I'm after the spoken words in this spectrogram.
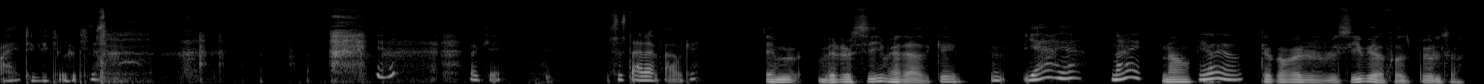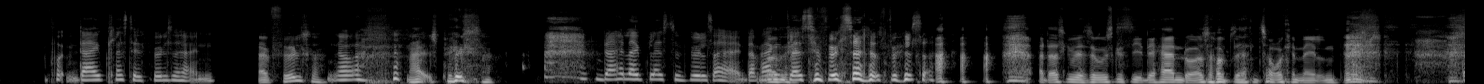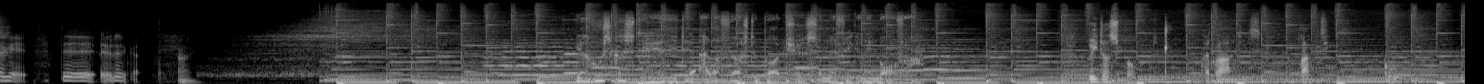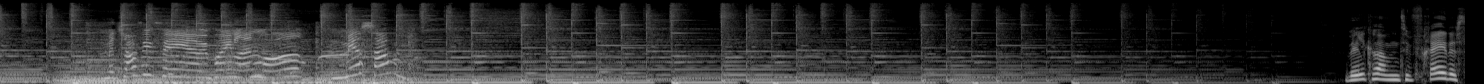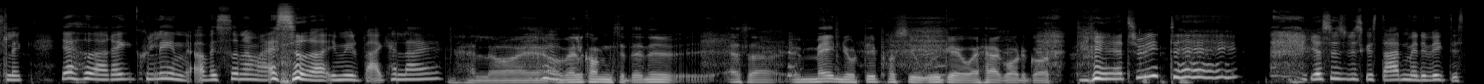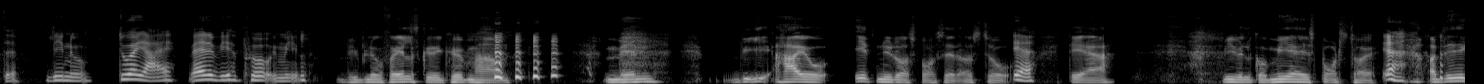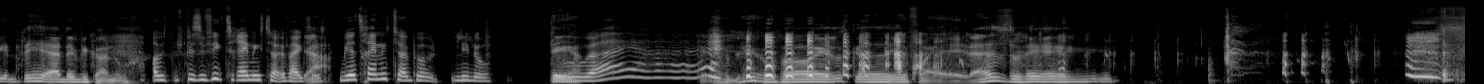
Ej, det er virkelig uhyggeligt. ja. Okay. Så starter jeg bare, okay? Jamen, vil du sige, hvad der er sket? Mm, Ja, ja. Nej. Nå, okay. Jo, jo. Det kan godt være, du vil sige, at vi har fået spøgelser. Der er ikke plads til et følelse herinde. Nej, følelser? Nå, Nej, spøgelser. der er heller ikke plads til følelser herinde. Der er hverken plads til følelser eller spøgelser. og der skal vi altså huske at sige, at det er her, du også optager Torkanalen. Okay, det, det er godt. Jeg husker stadig det allerførste bolsje, som jeg fik af min morfar. Ritterspunkt. Kvadratisk. Praktisk. God. Med Toffifee er vi på en eller anden måde mere sammen. Velkommen til fredagsslæg. Jeg hedder Rikke Kulin, og ved siden af mig sidder Emil Bak. Halløj. Halløj, og velkommen til denne øh, altså, manio-depressive udgave af Her går det godt. Det er treat day. Jeg synes, vi skal starte med det vigtigste lige nu. Du og jeg, hvad er det, vi har på, Emil? Vi blev forelsket i København, men vi har jo et nytårsforsæt, os to. Ja, Det er, vi vil gå mere i sportstøj. ja. Og det, det er det, vi gør nu. Og specifikt træningstøj, faktisk. Ja. Vi har træningstøj på lige nu. Det Du og jeg. Blev forelsket i fredagslæg.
